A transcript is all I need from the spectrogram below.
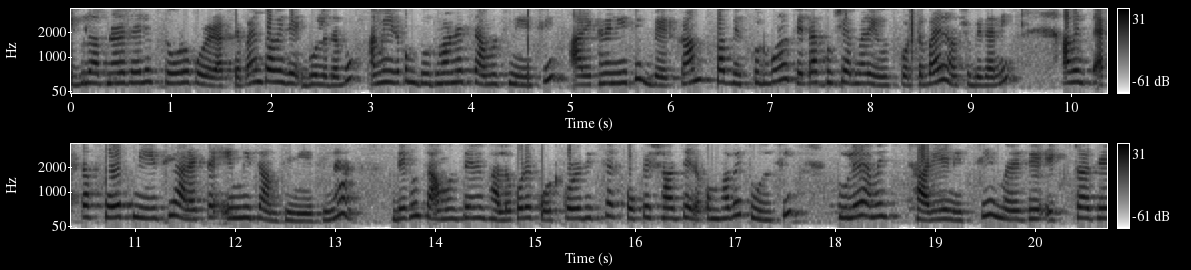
এগুলো আপনারা চাইলে স্টোরও করে রাখতে পারেন। তো আমি বলে দেবো, আমি এরকম দু ধরনের চামচ নিয়েছি। আর এখানে নিয়েছি ব্রেড ক্রামস বা বিস্কুট গুঁড়ো যেটা খুশি আপনারা ইউজ করতে পারেন, অসুবিধা নেই। আমি একটা ফোক নিয়েছি আর একটা এমনি চামচি নিয়েছি হ্যাঁ? দেখুন, চামচ দিয়ে আমি ভালো করে কোট করে দিচ্ছি আর ফোকের সাহায্যে এরকমভাবে তুলছি। তুলে আমি ছাড়িয়ে নিচ্ছি মানে যে এক্সট্রা যে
